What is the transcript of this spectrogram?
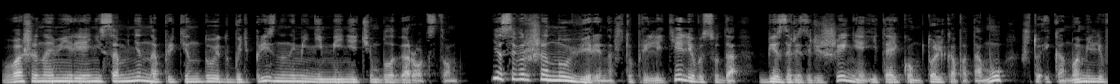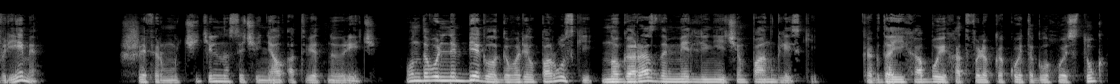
Ваши намерения, несомненно, претендуют быть признанными не менее чем благородством. Я совершенно уверена, что прилетели вы сюда без разрешения и тайком только потому, что экономили время. Шефер мучительно сочинял ответную речь. Он довольно бегло говорил по-русски, но гораздо медленнее, чем по-английски. Когда их обоих отвлек какой-то глухой стук,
